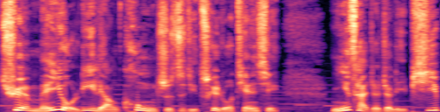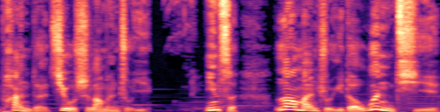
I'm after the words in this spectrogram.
却没有力量控制自己脆弱天性。尼采在这里批判的就是浪漫主义，因此，浪漫主义的问题。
